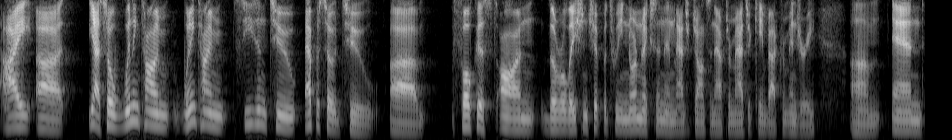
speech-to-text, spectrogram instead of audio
i uh yeah so winning time winning time season two episode two um focused on the relationship between norm nixon and magic johnson after magic came back from injury um and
